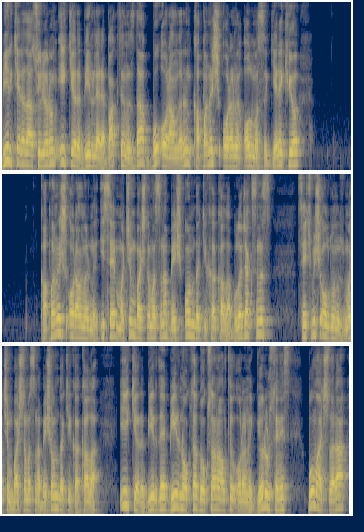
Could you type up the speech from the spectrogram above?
Bir kere daha söylüyorum ilk yarı birlere baktığınızda bu oranların kapanış oranı olması gerekiyor. Kapanış oranlarını ise maçın başlamasına 5-10 dakika kala bulacaksınız. Seçmiş olduğunuz maçın başlamasına 5-10 dakika kala ilk yarı 1'de 1.96 oranı görürseniz bu maçlara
